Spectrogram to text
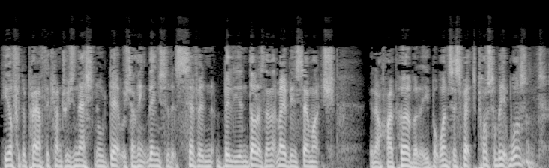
he offered to pay off the country's national debt, which I think then stood at seven billion dollars. Now that may have been so much, you know, hyperbole, but one suspects possibly it wasn't.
